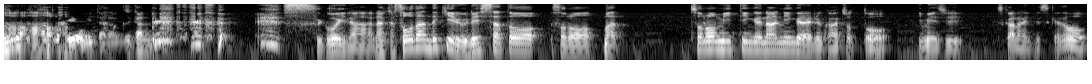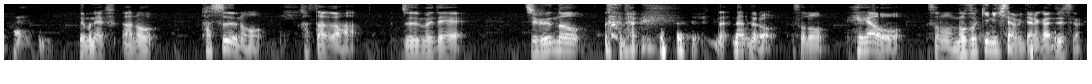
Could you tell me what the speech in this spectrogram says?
みんなで考えようみたいな時間に。すごいななんか相談できる嬉しさとそのまあそのミーティング何人ぐらいいるかちょっとイメージつかないですけどはい。でもねふあの多数の方が Zoom で自分の ななんだろうその部屋をその覗きに来たみたいな感じですよね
